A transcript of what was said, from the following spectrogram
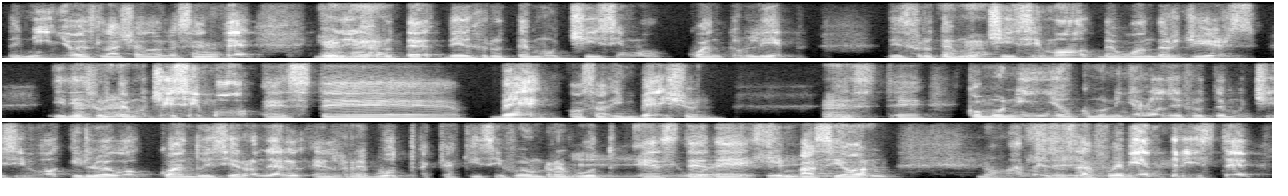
de, niño slash adolescente, yo disfruté, disfruté muchísimo Quantum Leap, disfruté muchísimo The Wonder Years y disfruté muchísimo este, B, o sea, Invasion. Este, como niño, como niño los disfruté muchísimo y luego cuando hicieron el, el reboot, que aquí sí fue un reboot este, de Invasión, no mames, o sea, fue bien triste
